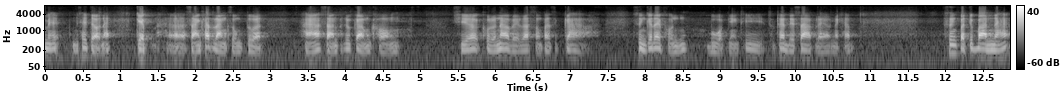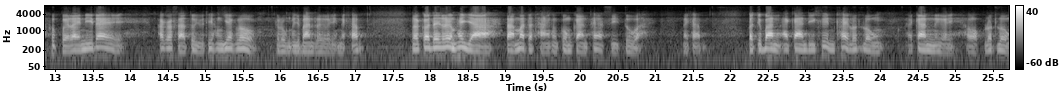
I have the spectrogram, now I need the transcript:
ไม่ไม่ใช่เจาะนะ เก็บสารคัดหลั่งส่งตรวจหาสารพันธุกรรมของเชื้อโคโรนาไวรัส 2019 ซึ่งก็ได้ผลบวกอย่างที่ทุกท่านได้ทราบแล้วนะครับ ซึ่งปัจจุบันนะฮะผู้ป่วยรายนี้ได้พักรักษาตัวอยู่ที่ห้องแยกโรคโรงพยาบาลเลยนะครับ แล้วก็ได้เริ่มให้ยาตามมาตรฐานของกรมการแพทย์ 4 ตัวนะครับ ปัจจุบันอาการดีขึ้นไข้ลดลง อาการเหนื่อยหอบลดลง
